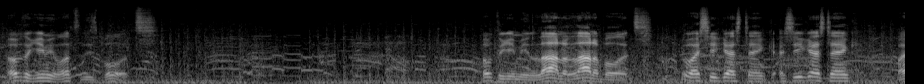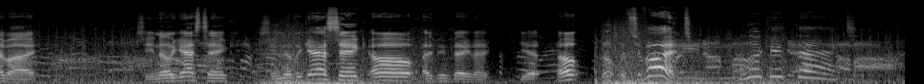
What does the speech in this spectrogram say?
I hope they gave me lots of these bullets. Hope they gave me a lot, a lot of bullets. Oh, I see a gas tank. I see a gas tank. Bye bye. See another gas tank. See another gas tank. Oh, I think that, that yeah. Oh, no, it survived. Look at that.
